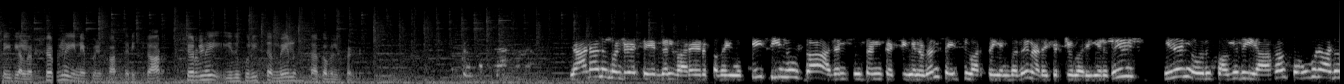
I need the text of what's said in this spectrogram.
செய்தியாளர் ஷெர்லி இணைப்பில் காத்திருக்கிறார். ஷெர்லி இது குறித்த மேலும் தகவல்கள். நாடாளுமன்ற தேர்தல் வர இருப்பதை ஒட்டி திமுக அதன் கூட்டணி கட்சிகளுடன் பேச்சுவார்த்தை என்பது நடைபெற்று வருகிறது. இதன் ஒரு பகுதியாக கொங்குநாடு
